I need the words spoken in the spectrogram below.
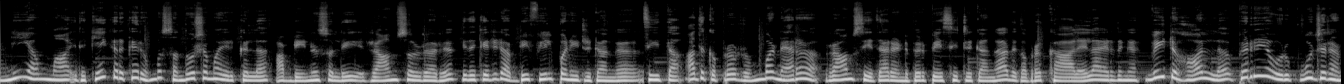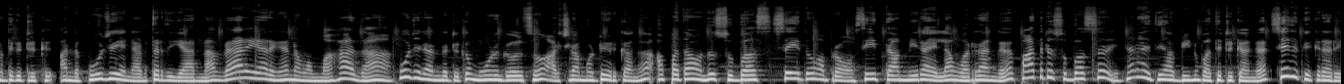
நீ அம்மா இதை கேட்கறதுக்கு ரொம்ப சந்தோஷமா இருக்குல்ல? அப்படின்னு சொல்லி ராம் சொல்றாரு. இதை கேட்டுட்டு அப்படியே ஃபீல் பண்ணிட்டு இருக்காங்க சீதா. அதுக்கப்புறம் ரொம்ப நேரம் ராம் சீதா ரெண்டு பேரும் பேசிட்டு இருக்காங்க. அதுக்கப்புறம் காலையில ஆயிருதுங்க. வீட்டு ஹால்ல பெரிய ஒரு பூஜை நடந்துகிட்டு இருக்கு. அந்த பூஜையை நடத்துறது யாருன்னா வேற யாருங்க? நம்ம மகா தான். பூஜை நடந்து இருக்கு மூணு கேர்ள்ஸும் அர்ச்சனா மட்டும் இருக்காங்க. அப்பதான் வந்து சுபாஷ் சேது அப்புறம் சீதா மீரா எல்லாம் வர்றாங்க. பார்த்துட்டு சுபாஷ் என்னடா இது? அப்படின்னு பார்த்துட்டு இருக்காங்க. சேது கேட்குறாரு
